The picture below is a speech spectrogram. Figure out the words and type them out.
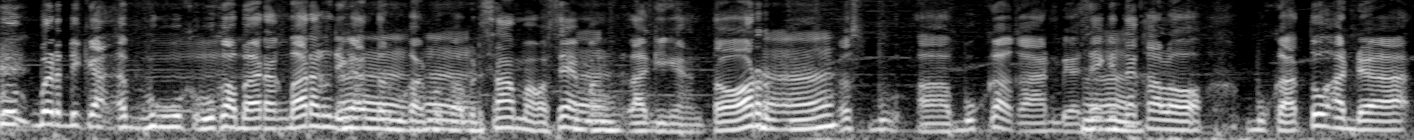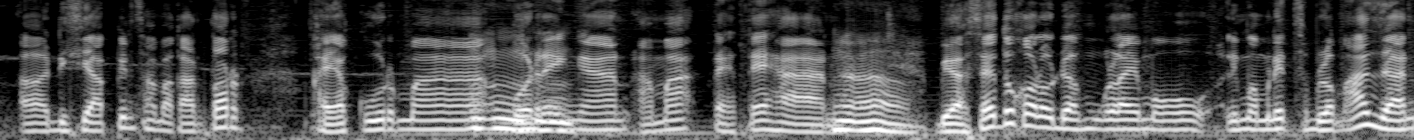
bukber di ka- bu- buka bareng-bareng di kantor bukan buka bersama. Maksudnya emang lagi ngantor terus bu- uh, buka kan. Biasanya kita kalau buka tuh ada uh, disiapin sama kantor kayak kurma, Mm-mm. gorengan sama teh-tehan. Biasanya tuh kalau udah mulai mau 5 menit sebelum azan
